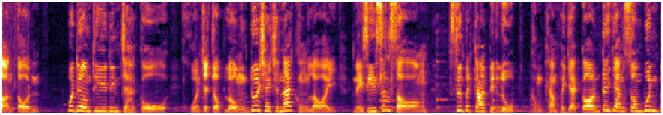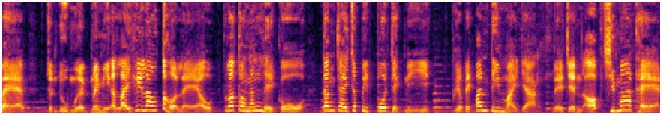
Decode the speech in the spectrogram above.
ตอนต้นว่าเดิมทีนินจาโกควรจะจบลงด้วยชัยชนะของลอยในซีซั่น2 ซึ่งเป็นการปิดลูปของคำพยากรณ์ได้อย่างสมบูรณ์แบบ จนดูเหมือนไม่มีอะไรให้เล่าต่อแล้ว เพราะตอนนั้นเลโกตั้งใจจะปิดโปรเจกต์นี้ พื่อไปปั้นทีมใหม่อย่าง Legend of Shima แทน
